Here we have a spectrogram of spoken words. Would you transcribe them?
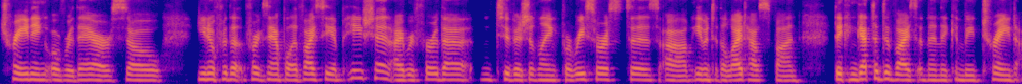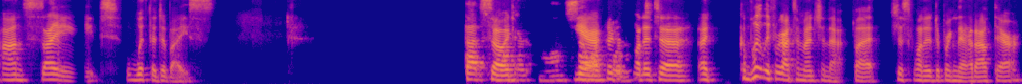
training over there. So, you know, for the for example, if I see a patient, I refer them to VisionLink for resources, um, even to the Lighthouse Fund. They can get the device and then they can be trained on site with the device. That's so, wonderful. So yeah, important. I just wanted to. I completely forgot to mention that, but just wanted to bring that out there.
